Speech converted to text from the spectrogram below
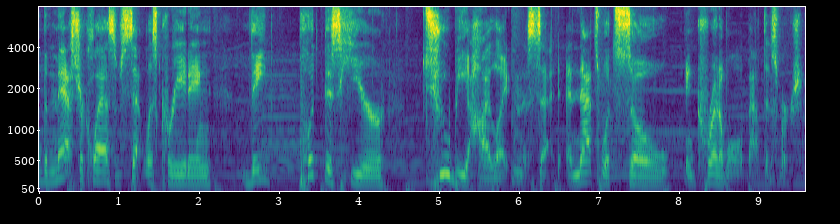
the masterclass of setlist creating they put this here to be a highlight in the set and that's what's so incredible about this version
